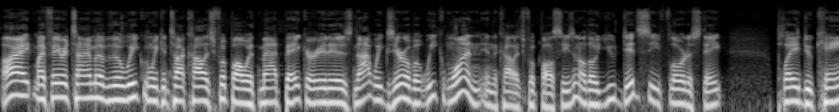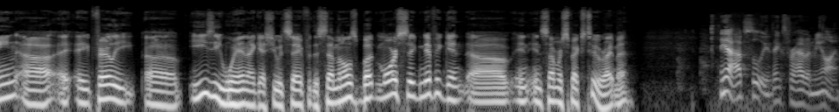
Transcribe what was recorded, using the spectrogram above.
All right, my favorite time of the week when we can talk college football with Matt Baker. It is not week zero, but week one in the college football season, although you did see Florida State play Duquesne, uh, a, a, fairly uh, easy win, I guess you would say, for the Seminoles, but more significant uh, in, in some respects too, right, Matt? Yeah, absolutely. Thanks for having me on.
